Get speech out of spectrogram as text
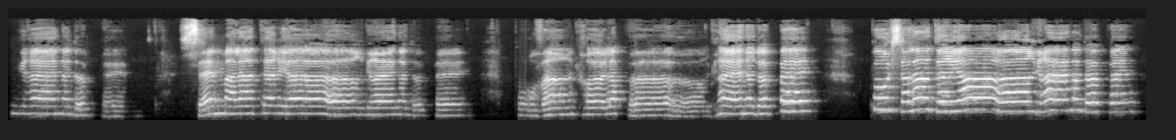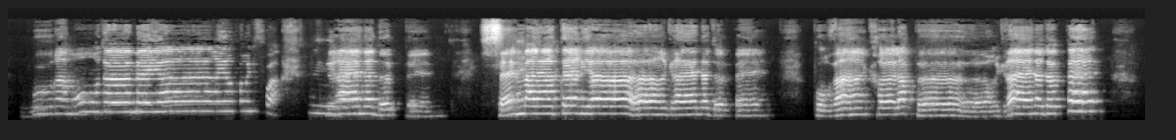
graines de paix. Sème à l'intérieur, graines de paix, pour vaincre la peur, graines de paix. Pousse à l'intérieur, graines de paix, pour un monde meilleur. Et encore une fois, graines de paix. Sème à l'intérieur, graines de paix, pour vaincre la peur, graines de paix.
